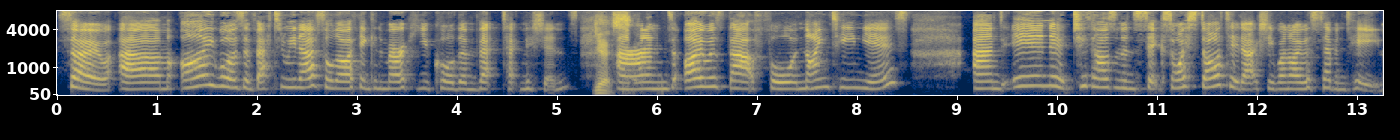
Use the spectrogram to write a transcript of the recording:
so um, I was a veterinary nurse, although I think in America you call them vet technicians. Yes. And I was that for 19 years. And in 2006, so I started actually when I was 17,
